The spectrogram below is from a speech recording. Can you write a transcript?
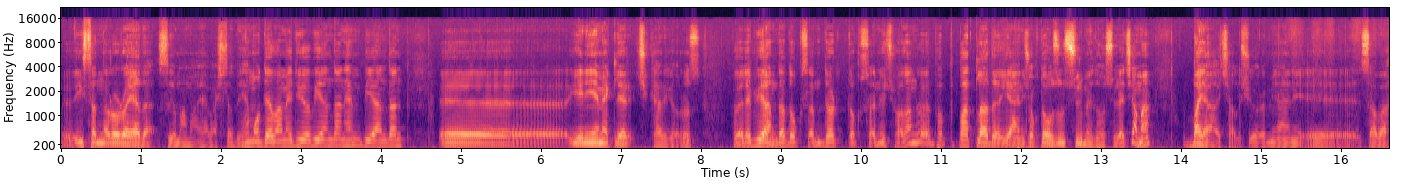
Ee, insanlar oraya da sığmamaya başladı. Hem o devam ediyor bir yandan hem bir yandan e, yeni yemekler çıkarıyoruz. Böyle bir anda 94-93 falan patladı. Yani çok da uzun sürmedi o süreç ama bayağı çalışıyorum. Yani e, sabah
